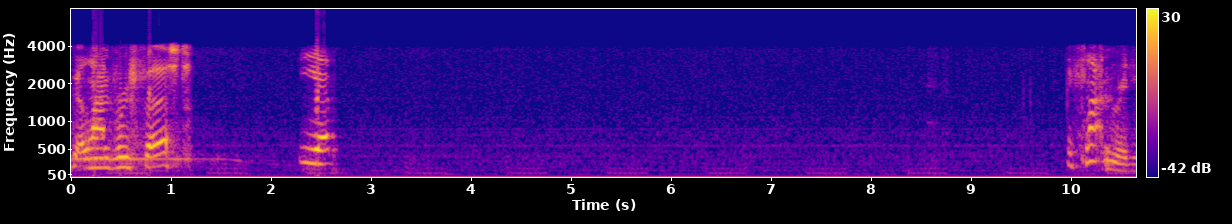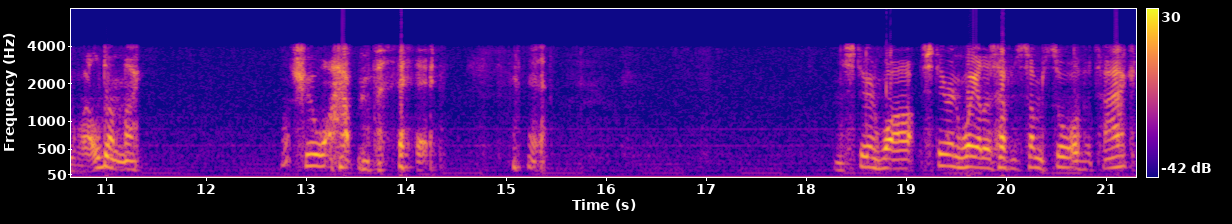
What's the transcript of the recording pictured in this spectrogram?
We've got roof first. Yep. They flatten really well, don't they? Not sure what happened there. the steering, steering wheel is having some sort of attack.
